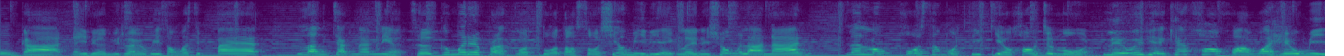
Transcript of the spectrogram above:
วงการในเดือนมิถุนายนปี 2018 หลังจากนั้นเนี่ย เธอก็ไม่ได้ปรากฏตัวต่อโซเชียลมีเดียอีกเลยในช่วงเวลานั้น และลบโพสต์ทั้งหมดที่เกี่ยวข้องจนหมดเหลือไว้เพียงแค่ข้อความว่า help me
